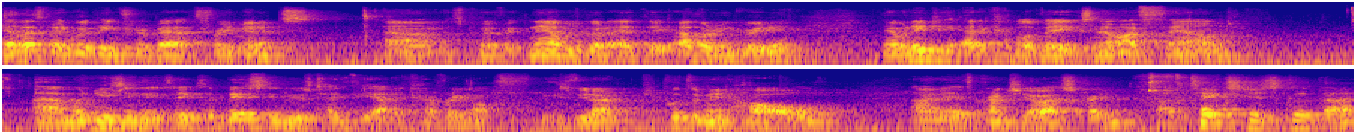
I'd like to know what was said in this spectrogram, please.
Now that's been whipping for about three minutes. Um, it's perfect. Now we've got to add the other ingredient. Now we need to add a couple of eggs. Now I've found um, when using these eggs, the best thing to do is take the outer covering off because if you don't, if you put them in whole, um, you have crunchy ice cream. Uh, texture's good though.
